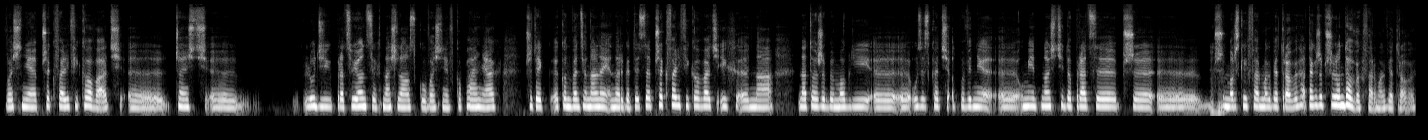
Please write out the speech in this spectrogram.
właśnie przekwalifikować część ludzi pracujących na Śląsku, właśnie w kopalniach, przy tej konwencjonalnej energetyce, przekwalifikować ich na na to, żeby mogli y, uzyskać odpowiednie umiejętności do pracy przy, przy mhm. morskich farmach wiatrowych, a także przy lądowych farmach wiatrowych.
